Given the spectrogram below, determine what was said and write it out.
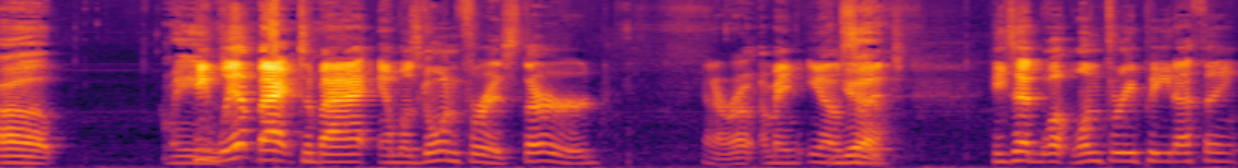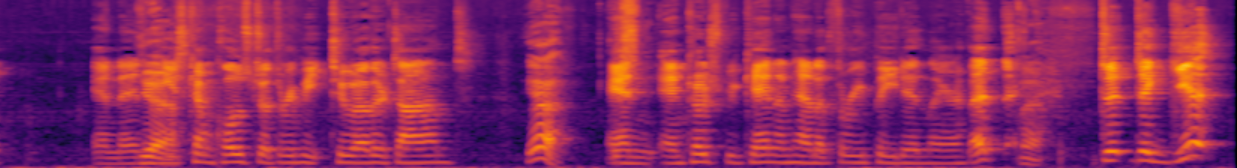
Uh, I mean, He went back to back and was going for his third in a row. I mean, you know, so Yeah. it, he's had what one three peat, I think, and then Yeah. he's come close to a three peat two other times. yeah, And and Coach Buchanan had a three peat in there. That Yeah. to to get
